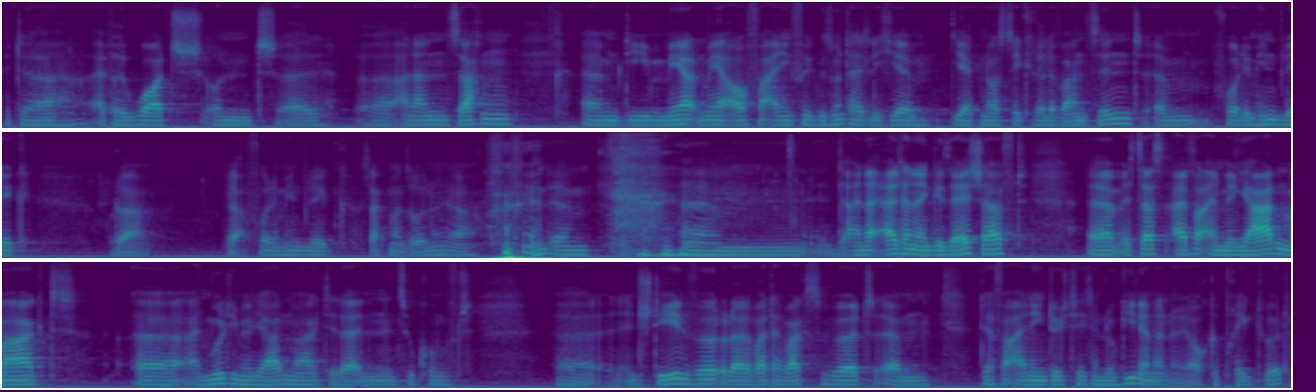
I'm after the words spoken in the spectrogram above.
mit der Apple Watch und äh, äh, anderen Sachen, ähm, die mehr und mehr auch vor allen Dingen für gesundheitliche Diagnostik relevant sind, ähm, vor dem Hinblick oder ja, vor dem Hinblick, sagt man so, ne, ja, ähm, ähm, einer alternden Gesellschaft, äh, ist das einfach ein Milliardenmarkt, äh, ein Multimilliardenmarkt, der da in, in Zukunft äh, entstehen wird oder weiter wachsen wird, ähm, der vor allen Dingen durch Technologie dann auch geprägt wird.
